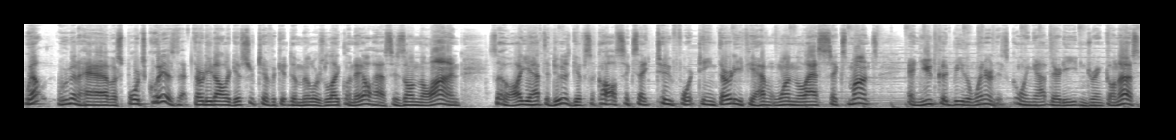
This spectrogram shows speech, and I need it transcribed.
Well, we're going to have a sports quiz. That $30 gift certificate to Miller's Lakeland Ale House is on the line. So all you have to do is give us a call, 682 1430, if you haven't won the last six months and you could be the winner that's going out there to eat and drink on us.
